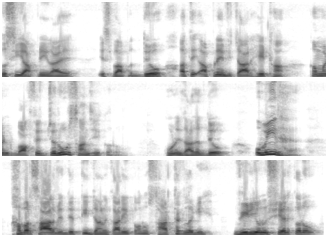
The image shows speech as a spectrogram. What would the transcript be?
ਤੁਸੀਂ ਆਪਣੀ رائے ਇਸ ਬਾਬਤ ਦਿਓ ਅਤੇ ਆਪਣੇ ਵਿਚਾਰ ਹੇਠਾਂ ਕਮੈਂਟ ਬਾਕਸ ਵਿੱਚ ਜਰੂਰ ਸਾਂਝੇ ਕਰੋ ਹੁਣ ਇਜਾਜ਼ਤ ਦਿਓ ਉਮੀਦ ਹੈ ਖਬਰਸਾਰ ਵਿੱਚ ਦਿੱਤੀ ਜਾਣਕਾਰੀ ਤੁਹਾਨੂੰ ਸਾਰਥਕ ਲੱਗੀ ਵੀਡੀਓ ਨੂੰ ਸ਼ੇਅਰ ਕਰੋ,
